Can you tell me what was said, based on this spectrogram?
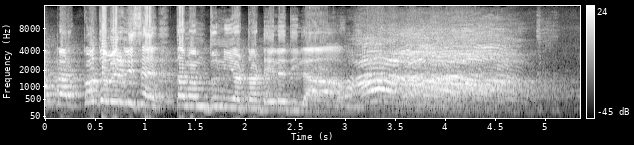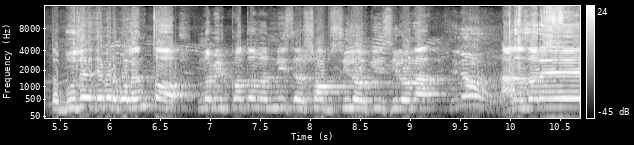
আপনার কত বেরিয়েছে তাম দুনিয়াটা ঢেলে দিলাম। তো বুঝে এবার বলেন তো নবীর কদমের নিচে সব ছিল কি ছিল না? আরও জোরে।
